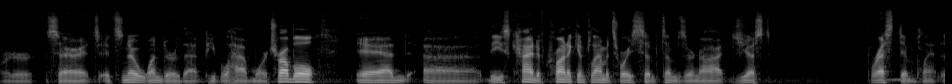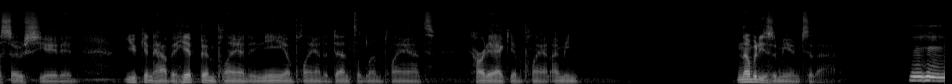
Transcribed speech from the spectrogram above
harder. So it's it's no wonder that people have more trouble. And uh, these kind of chronic inflammatory symptoms are not just breast implant associated. You can have a hip implant, a knee implant, a dental implant, cardiac implant. I mean, nobody's immune to that. Hmm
